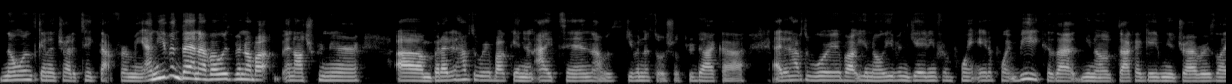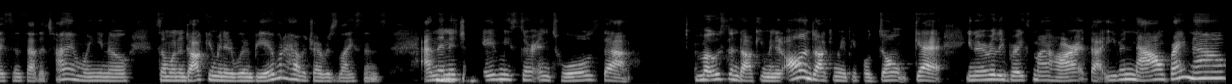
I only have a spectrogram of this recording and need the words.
no one's gonna try to take that from me. And even then, I've always been about an entrepreneur, um, but I didn't have to worry about getting an ITIN. I was given a social through DACA. I didn't have to worry about, you know, even getting from point A to point B because I, you know, DACA gave me a driver's license at the time when, you know, someone undocumented wouldn't be able to have a driver's license. And then mm-hmm. it just gave me certain tools that most undocumented, all undocumented people don't get. You know, it really breaks my heart that even now, right now,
